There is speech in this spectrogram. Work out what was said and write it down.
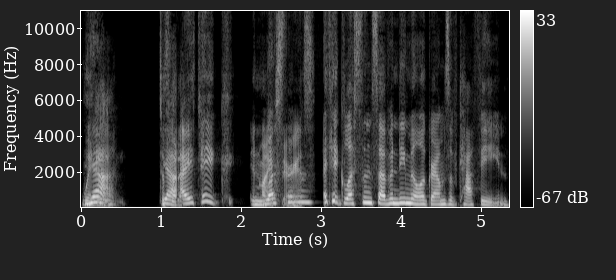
way Yeah. to yeah put it, i take in my experience. than, i take less than 70 milligrams of caffeine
